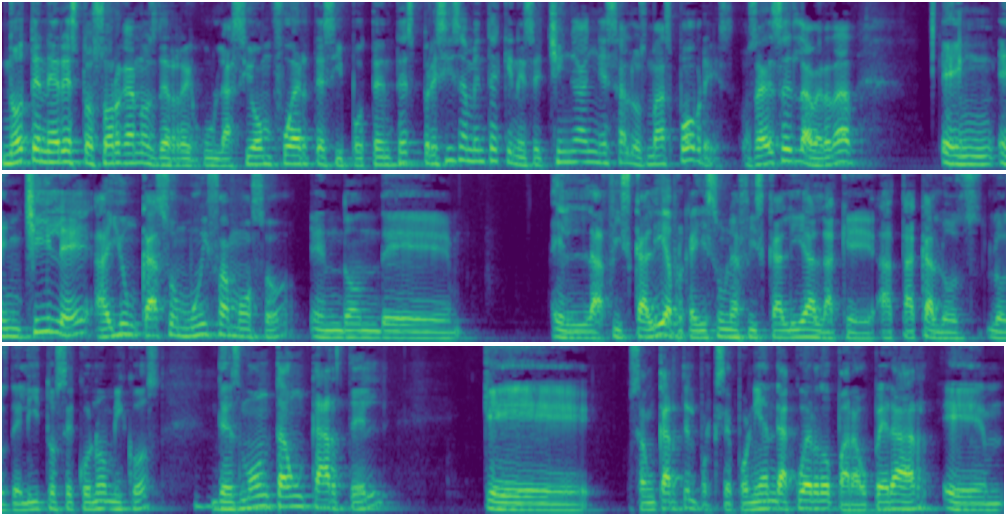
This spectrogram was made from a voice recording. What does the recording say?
no tener estos órganos de regulación fuertes y potentes, precisamente a quienes se chingan es a los más pobres. O sea, esa es la verdad. En, en Chile hay un caso muy famoso en donde la fiscalía, porque ahí es una fiscalía la que ataca los, los delitos económicos, desmonta un cártel que, o sea, un cártel porque se ponían de acuerdo para operar, eh,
